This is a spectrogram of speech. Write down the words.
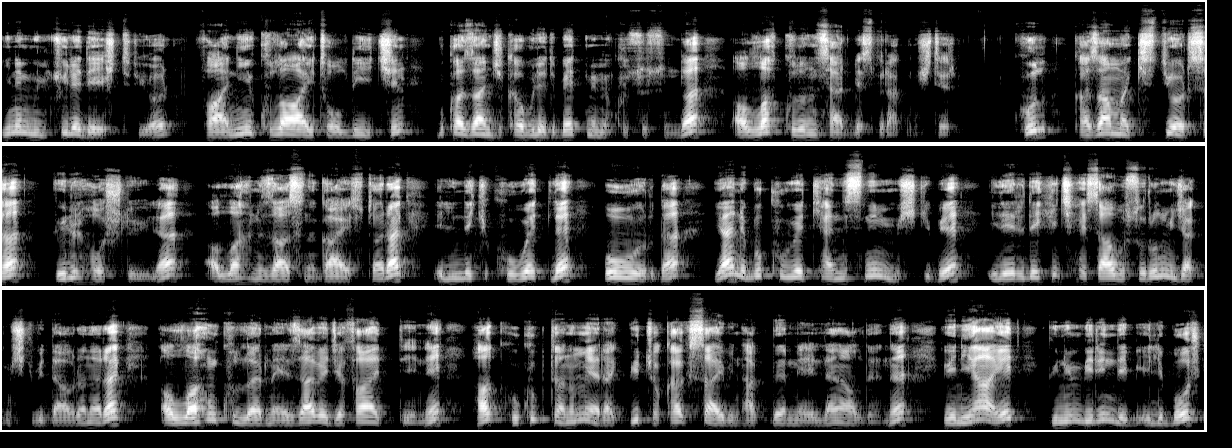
yine mülküyle değiştiriyor. Fani kula ait olduğu için bu kazancı kabul edip etmemek hususunda Allah kulunu serbest bırakmıştır. Kul kazanmak istiyorsa gönül hoşluğuyla Allah'ın rızasını gaye tutarak elindeki kuvvetle o uğurda yani bu kuvvet kendisininmiş gibi ileride hiç hesabı sorulmayacakmış gibi davranarak Allah'ın kullarına eza ve cefa ettiğini, hak hukuk tanımayarak birçok hak sahibinin haklarını elden aldığını ve nihayet günün birinde bir eli boş,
